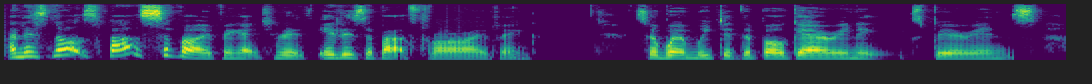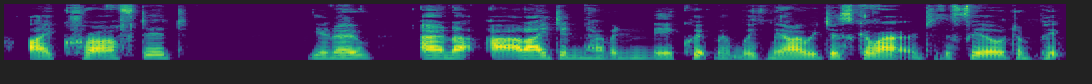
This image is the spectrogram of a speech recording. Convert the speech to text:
And it's not about surviving, actually, it is about thriving. So when we did the Bulgarian experience, I crafted you know, and I, and I didn't have any equipment with me. I would just go out into the field and pick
